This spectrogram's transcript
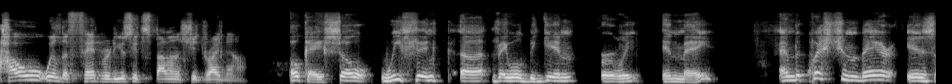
How will the Fed reduce its balance sheet right now? Okay, so we think uh, they will begin early in May. And the question there is,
